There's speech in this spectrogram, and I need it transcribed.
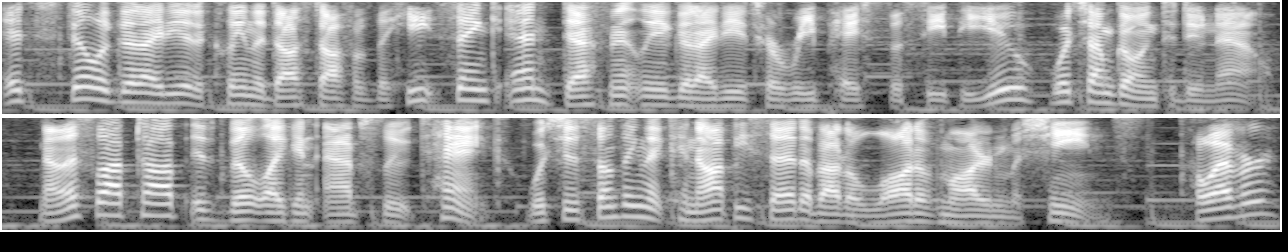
it's still a good idea to clean the dust off of the heatsink and definitely a good idea to repaste the CPU, which I'm going to do now. Now this laptop is built like an absolute tank, which is something that cannot be said about a lot of modern machines. However,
